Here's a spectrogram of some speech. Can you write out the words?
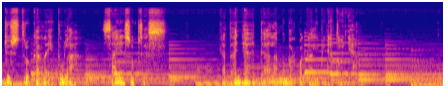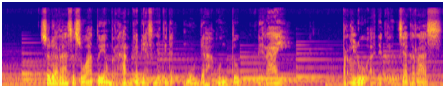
justru karena itulah saya sukses. Katanya dalam beberapa kali pidatonya. Saudara, sesuatu yang berharga biasanya tidak mudah untuk diraih perlu ada kerja keras,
